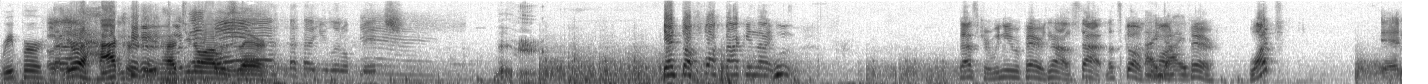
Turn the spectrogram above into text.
Reaper, Oh, you're yeah. a hacker, dude. How'd you know I was there? you little bitch. Get the fuck back in that. Who? Zesker, we need repairs now. Stat. Let's go. Come I on, died. repair. What? Dead.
